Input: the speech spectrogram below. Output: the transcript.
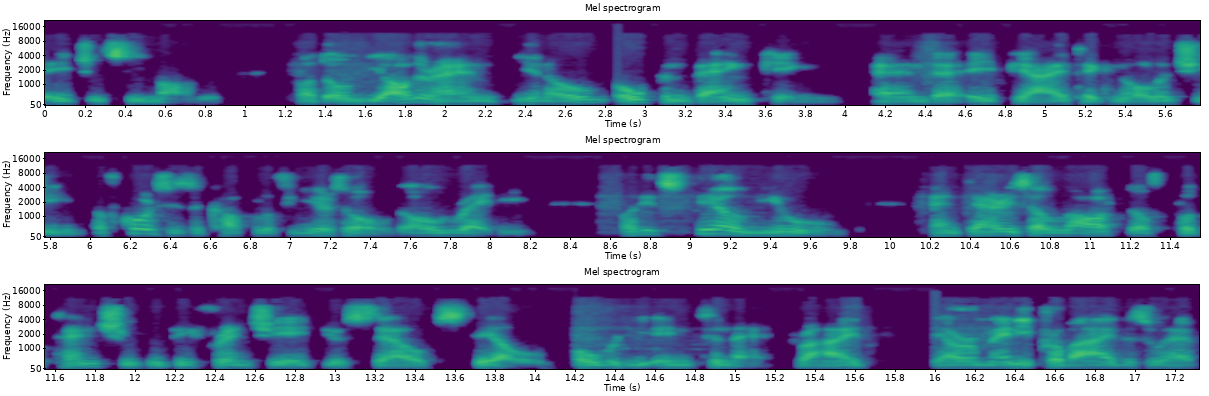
agency model. But on the other hand, you know, open banking and uh, API technology, of course, is a couple of years old already, but it's still new. And there is a lot of potential to differentiate yourself still over the internet, right? There are many providers who have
